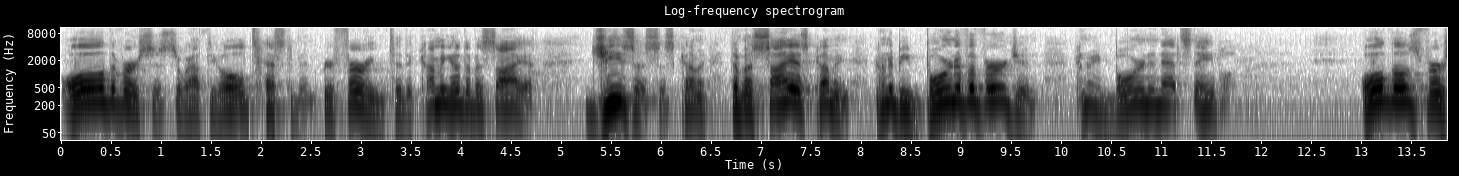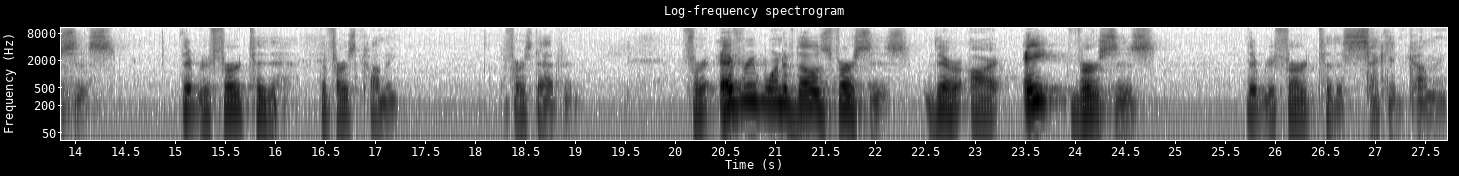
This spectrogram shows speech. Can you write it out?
All the verses throughout the Old Testament referring to the coming of the Messiah Jesus is coming. The Messiah is coming. Going to be born of a virgin. Going to be born in that stable. All those verses that refer to the first coming, the first advent. For every one of those verses, there are eight verses that refer to the second coming.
